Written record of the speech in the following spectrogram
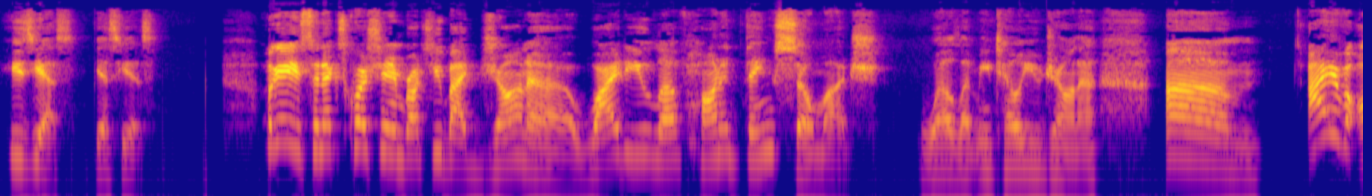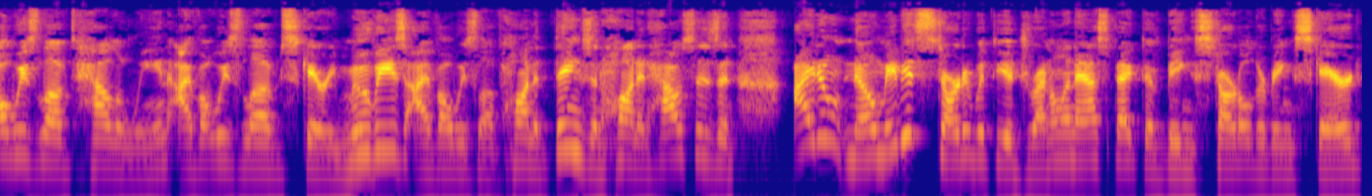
he's yes. Yes, he is. Okay, so next question brought to you by Jonna. Why do you love haunted things so much? Well, let me tell you, Jonna. Um, I have always loved Halloween. I've always loved scary movies. I've always loved haunted things and haunted houses. And I don't know, maybe it started with the adrenaline aspect of being startled or being scared.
